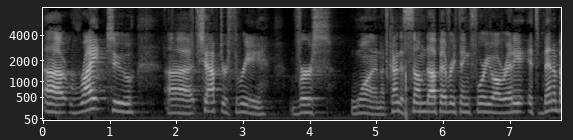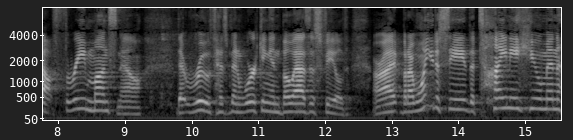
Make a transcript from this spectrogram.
uh, right to uh, chapter 3, verse 1. I've kind of summed up everything for you already. It's been about three months now that Ruth has been working in Boaz's field. All right? But I want you to see the tiny human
